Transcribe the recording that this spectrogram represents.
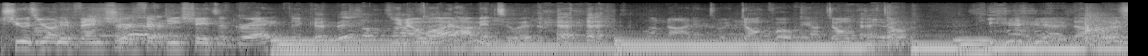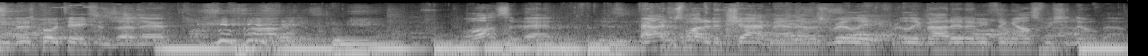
Choose Your Own Adventure, Sure. Fifty Shades of Grey? It could be. You know what? I'm into it. I'm not into it. Don't quote me on. Don't. Don't. Yeah, no, there's, there's quotations on there. Um, well, awesome, man. Hey, I just wanted to chat, man. That was really, really about it. Anything else we should know about?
